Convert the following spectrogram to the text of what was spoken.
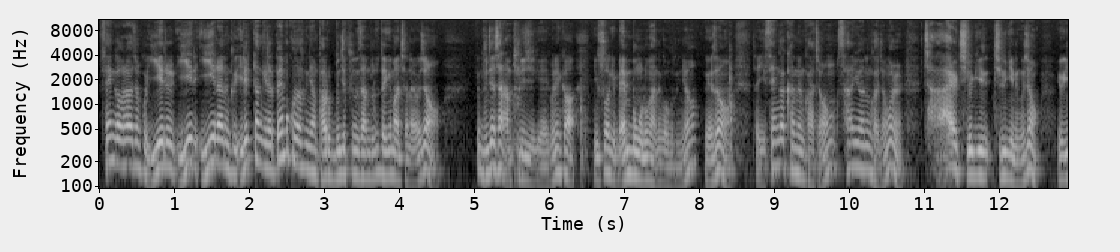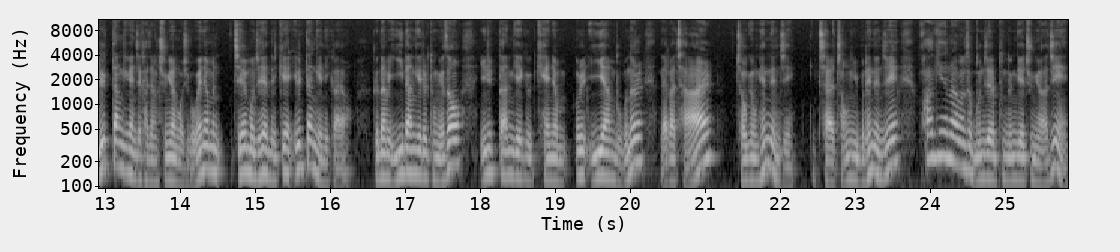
생각을 하지 않고 이해를 이해, 이해라는 그 1단계를 빼먹고 나서 그냥 바로 문제 푸는 사람들도 되게 많잖아요. 그죠? 문제 잘 안 풀리지 이게. 그러니까 이 수학이 멘붕으로 가는 거거든요. 그래서 자, 이 생각하는 과정, 사유하는 과정을 잘 즐기, 즐기는 거죠. 요 1단계가 이제 가장 중요한 것이고 왜냐면 제일 먼저 해야 될 게 1단계니까요. 그 다음에 2단계를 통해서 1단계 그 개념을 이해한 부분을 내가 잘 적용했는지 잘 정립을 했는지 확인을 하면서 문제를 푸는 게 중요하지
